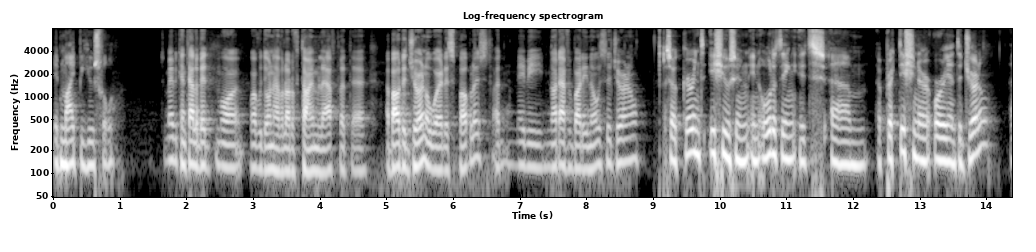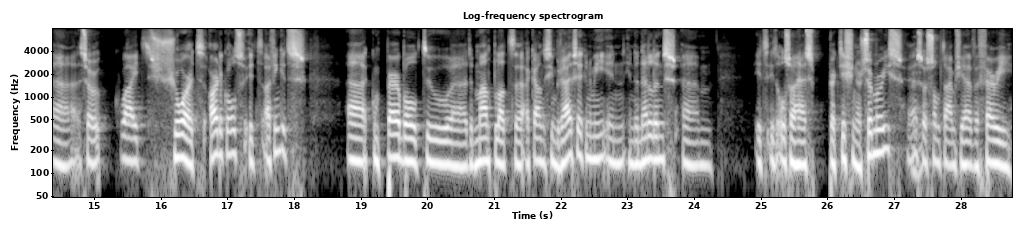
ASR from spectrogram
it might be useful. so maybe you can tell a bit more. Well, we don't have a lot of time left, but uh, about the journal where it is published. Uh, maybe not everybody knows the journal. So current issues in, in auditing, it's um, a practitioner-oriented journal. Uh, so quite short articles. It I think it's uh, comparable to uh, the Maandblad uh, Accountancy and Bedrijfseconomie in, in the Netherlands. Um, it, it also has practitioner summaries. uh, Mhm. So sometimes you have a very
